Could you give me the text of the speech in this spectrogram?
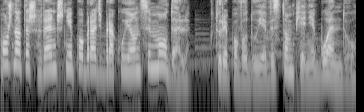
można też ręcznie pobrać brakujący model, który powoduje wystąpienie błędu.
